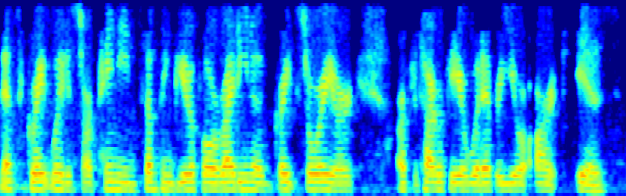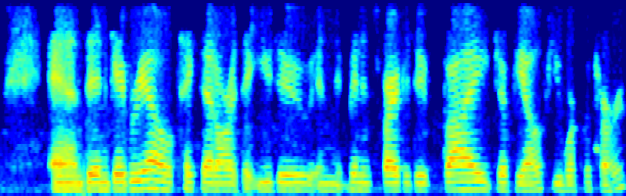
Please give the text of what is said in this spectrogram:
that's a great way to start painting something beautiful or writing a great story or, or photography or whatever your art is. And then Gabrielle, take that art that you do and been inspired to do by Jophiel, if you work with her,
